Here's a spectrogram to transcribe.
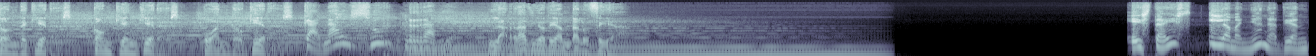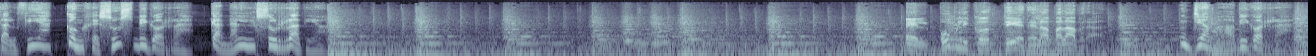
donde quieras, con quien quieras, cuando quieras. Canal Sur Radio. La radio de Andalucía. Esta es La mañana de Andalucía con Jesús Vigorra, Canal Sur Radio. El público tiene la palabra. Llama a Vigorra.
